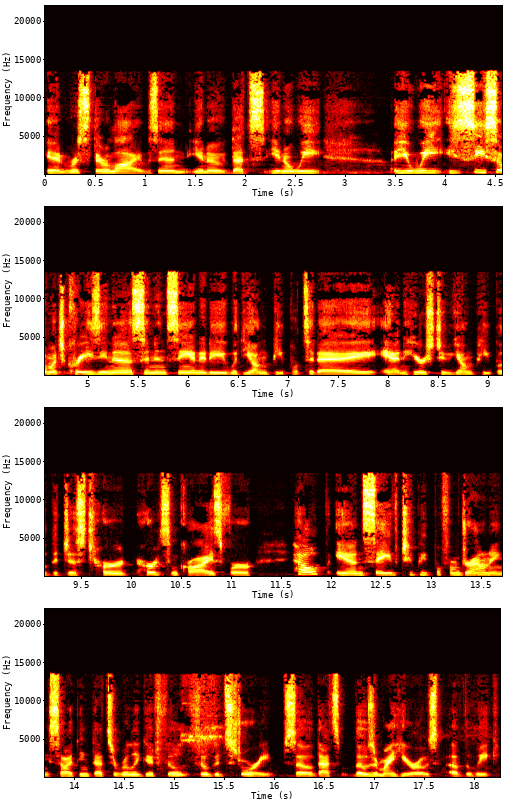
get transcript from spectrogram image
and risked their lives, and you know that's you know we we see so much craziness and insanity with young people today. And here's two young people that just heard heard some cries for help and saved two people from drowning. So i think that's a really good feel feel good story. So that's those are my heroes of the week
